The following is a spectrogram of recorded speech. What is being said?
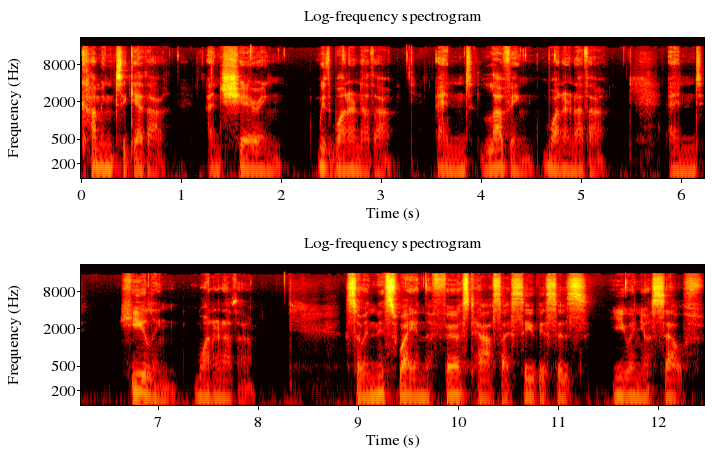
coming together and sharing with one another and loving one another and healing one another. So, in this way, in the first house, I see this as you and yourself.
